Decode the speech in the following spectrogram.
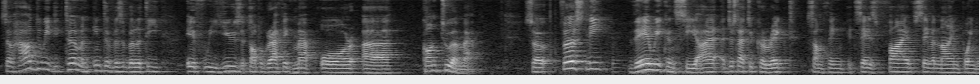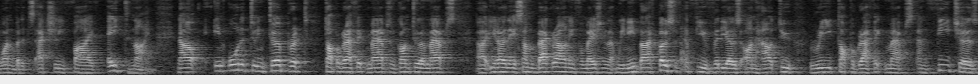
So how do we determine intervisibility if we use a topographic map or a contour map? So firstly, there we can see, I just had to correct something. It says 579.1, but it's actually 589. Now, in order to interpret topographic maps and contour maps, uh, you know, there's some background information that we need, but I've posted a few videos on how to read topographic maps and features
